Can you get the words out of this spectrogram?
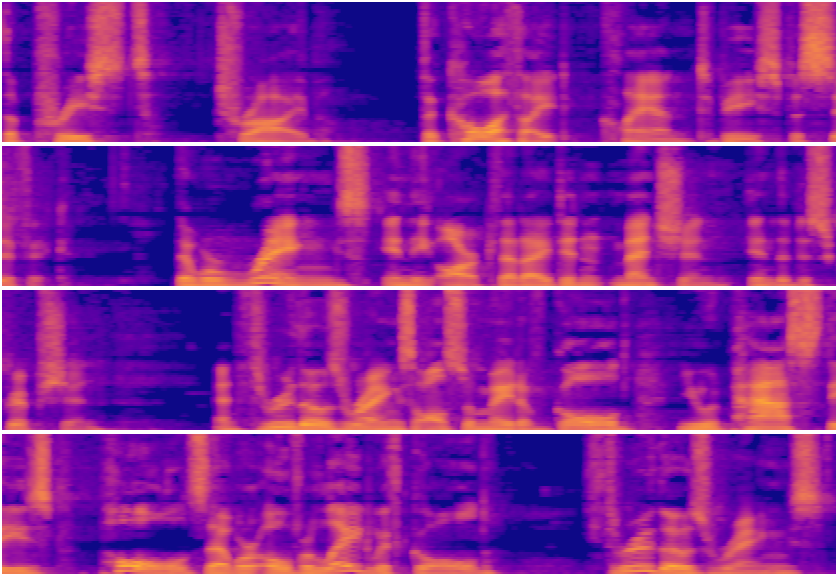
the priest tribe, the Kohathite clan to be specific. There were rings in the ark that I didn't mention in the description. And through those rings, also made of gold, you would pass these poles that were overlaid with gold through those rings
